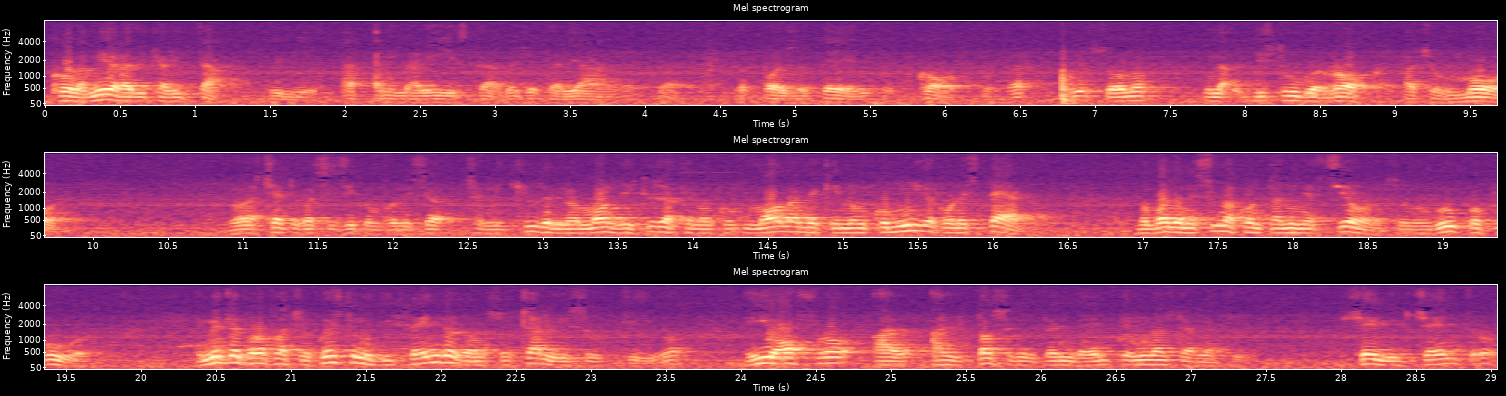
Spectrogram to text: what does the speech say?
con la mia radicalità, quindi animalista, vegetariano, eh, un po' esoterico, corpo, eh, io sono una, distruggo il rock, faccio rumore, non accetto qualsiasi compromisso, cioè mi chiudo in una monade chiusa che non, monade che non comunica con l'esterno, non voglio nessuna contaminazione, sono un gruppo puro. E mentre però faccio questo mi difendo da un sociale distruttivo e io offro al, al tossicodipendente un'alternativa. Scegli il centro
